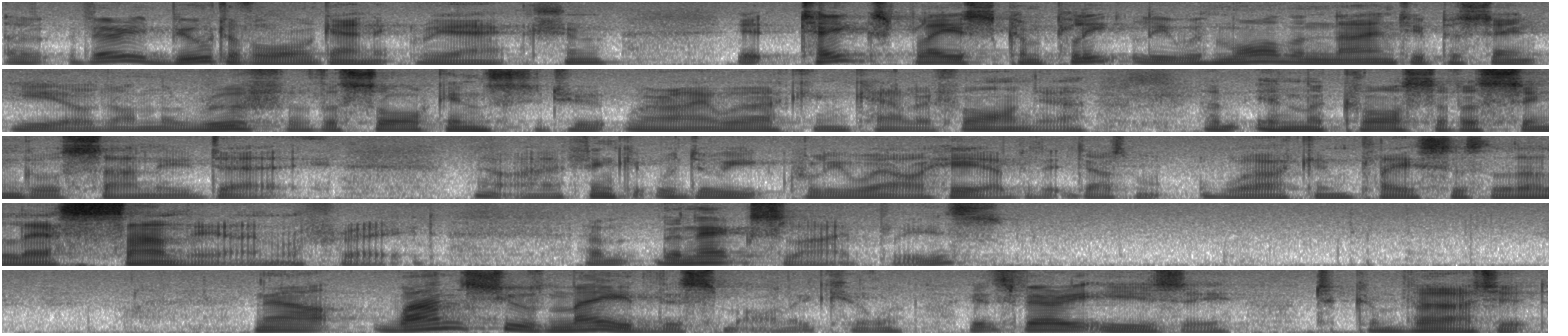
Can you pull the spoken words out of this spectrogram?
a very beautiful organic reaction. It takes place completely with more than 90% yield on the roof of the Salk Institute where I work in California um, in the course of a single sunny day. Now, I think it would do equally well here, but it doesn't work in places that are less sunny, I'm afraid. Um, the next slide, please. Now, once you've made this molecule, it's very easy to convert it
